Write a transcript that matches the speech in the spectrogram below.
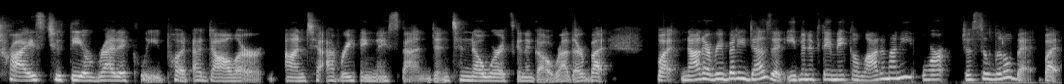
tries to theoretically put a dollar onto everything they spend and to know where it's going to go rather but but not everybody does it even if they make a lot of money or just a little bit. But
